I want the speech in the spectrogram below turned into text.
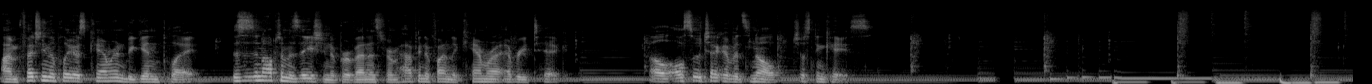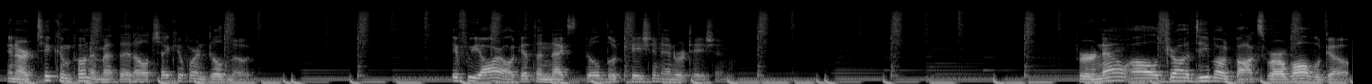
I'm fetching the player's camera and begin play. This is an optimization to prevent us from having to find the camera every tick. I'll also check if it's null, just in case. In our tick component method, I'll check if we're in build mode. If we are, I'll get the next build location and rotation. For now, I'll draw a debug box where our wall will go.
